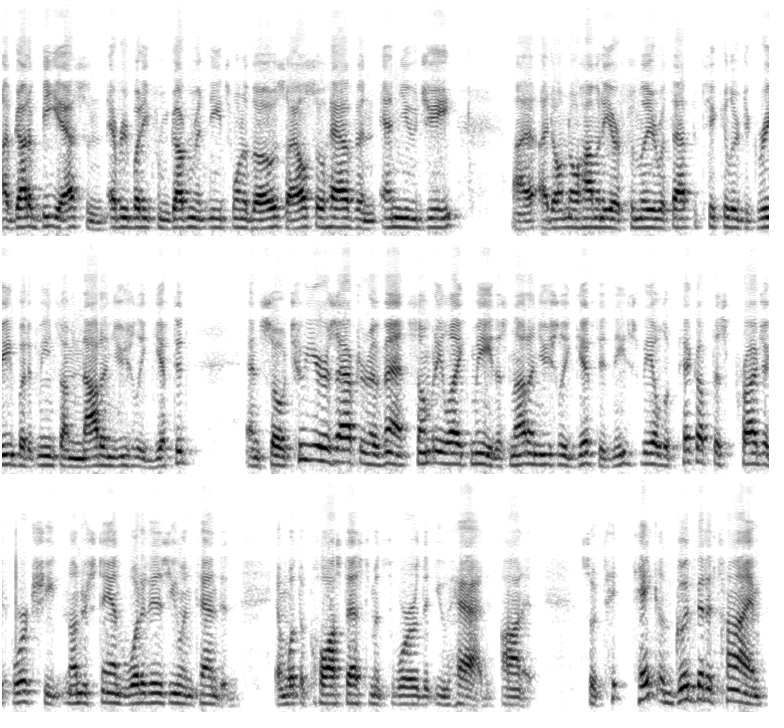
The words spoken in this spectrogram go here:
I've got a BS, and everybody from government needs one of those. I also have an NUG. I, I don't know how many are familiar with that particular degree, but it means I'm not unusually gifted. And so two years after an event, somebody like me that's not unusually gifted needs to be able to pick up this project worksheet and understand what it is you intended and what the cost estimates were that you had on it. So take a good bit of time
